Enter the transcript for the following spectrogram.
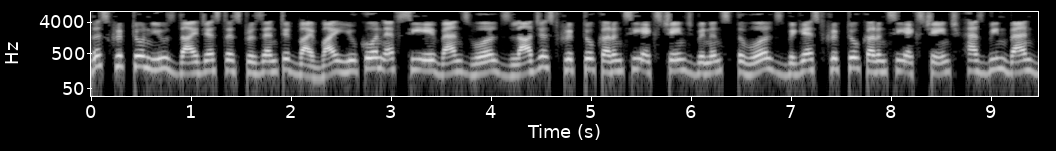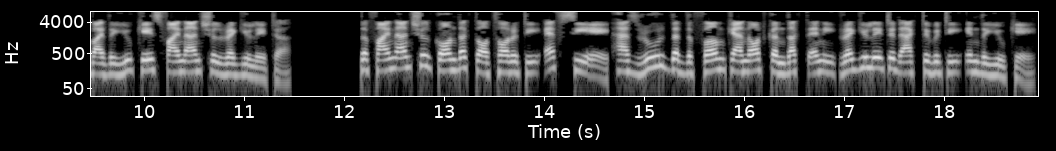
This Crypto News Digest is presented by BuyUcoin FCA bans world's largest cryptocurrency exchange Binance, the world's biggest cryptocurrency exchange, has been banned by the UK's financial regulator. The Financial Conduct Authority FCA has ruled that the firm cannot conduct any regulated activity in the UK.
